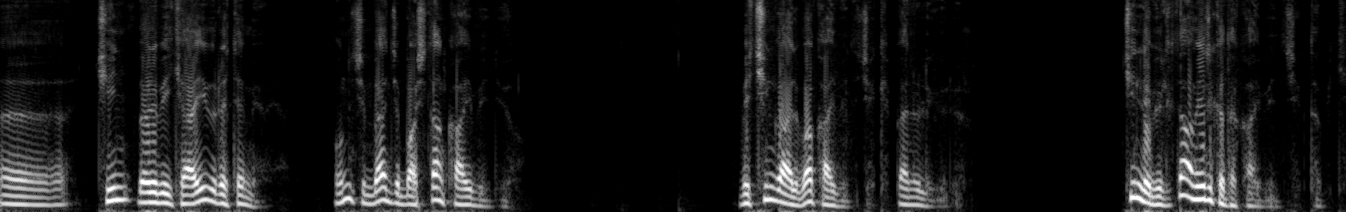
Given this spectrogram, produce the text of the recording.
E, Çin böyle bir hikayeyi üretemiyor. Yani. Onun için bence baştan kaybediyor. Ve Çin galiba kaybedecek. Ben öyle görüyorum. Çin'le birlikte Amerika da kaybedecek tabii ki.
